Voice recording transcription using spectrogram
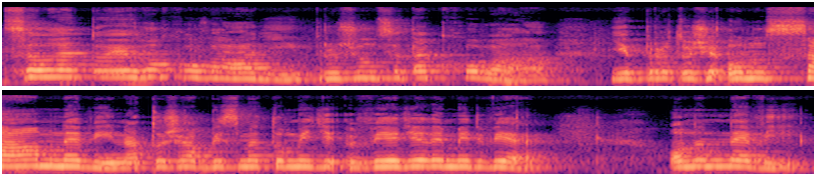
Celé to jeho chování, proč on se tak chová, je proto, že on sám neví na to, že aby jsme to věděli my dvě. On neví.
